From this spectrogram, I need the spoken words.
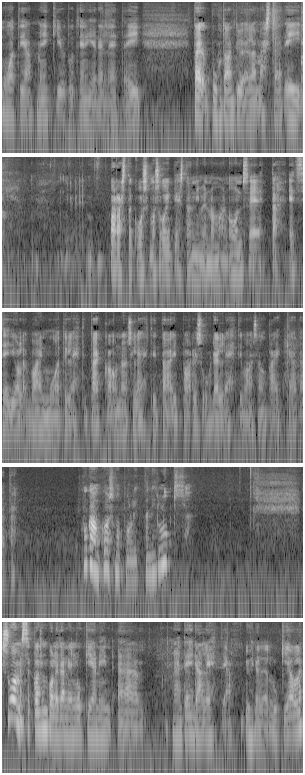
muoti- ja meikkijutut ja niin edelleen, että ei, tai puhutaan työelämästä, että ei, parasta kosmos oikeastaan nimenomaan on se, että, että se ei ole vain muotilehti tai kauneuslehti tai parisuhdelehti, vaan se on kaikkea tätä. Kuka on kosmopoliittani lukija? Suomessa Cosmopolitanin lukija, niin äh, mehän tehdään lehteä yhdelle lukijalle.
